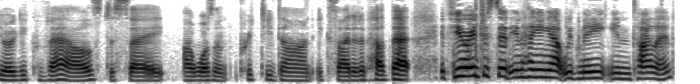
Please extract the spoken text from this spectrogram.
yogic vows to say I wasn't pretty darn excited about that. If you're interested in hanging out with me in Thailand,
